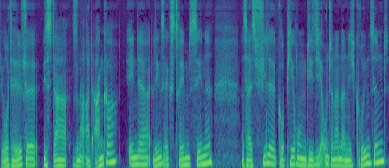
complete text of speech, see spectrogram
Die Rote Hilfe ist da so eine Art Anker in der linksextremen Szene. Das heißt, viele Gruppierungen, die sich untereinander nicht grün sind,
